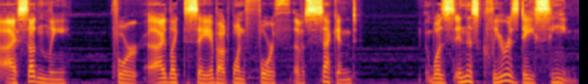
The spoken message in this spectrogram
I suddenly for I'd like to say about one fourth of a second, was in this clear as day scene.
